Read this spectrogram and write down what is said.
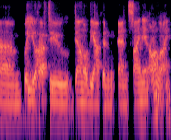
um, but you'll have to download the app and, and sign in online.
